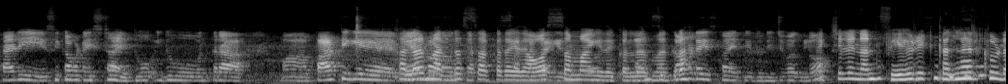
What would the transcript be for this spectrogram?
ಸ್ಯಾರಿ ಸಿಕ್ಕಾಪಟ್ಟೆ ಇಷ್ಟ ಆಯಿತು. ಇದು ಒಂಥರ ಪಾರ್ಟಿಗೆ ಕಲರ್ ಮಾತ್ರ ಸಕ್ಕತ್ತಾಗಿದೆ awesome ಆಗಿದೆ ಕಲರ್ ಮಾತ್ರ. ಇಷ್ಟ ಆಯ್ತು ಇದು ನಿಜವಾಗ್ಲೂ. ಆ್ಯಕ್ಚುಲಿ ನನ್ನ ಫೇವ್ರೆಟ್ ಕಲರ್ ಕೂಡ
